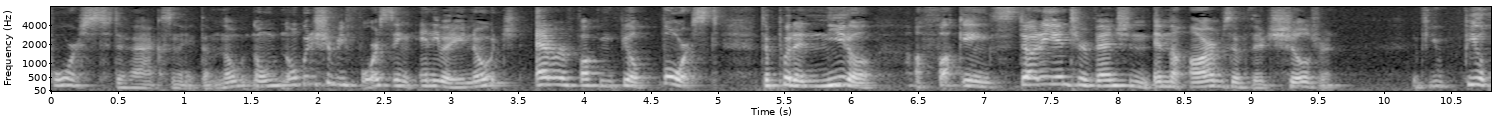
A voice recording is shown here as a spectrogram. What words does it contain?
forced to vaccinate them, no, no, nobody should be forcing anybody. No one should ever fucking feel forced to put a needle, a fucking study intervention in the arms of their children. If you feel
